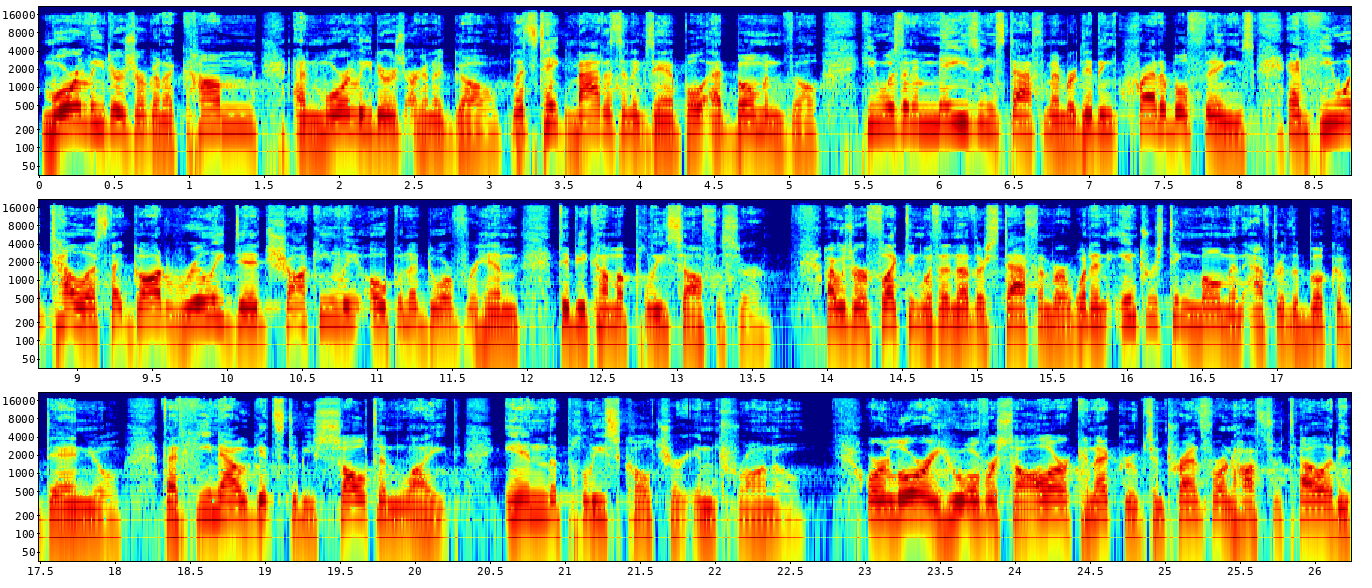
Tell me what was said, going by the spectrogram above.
more leaders are going to come and more leaders are going to go. Let's take Matt as an example at Bowmanville. He was an amazing staff member, did incredible things, and he would tell us that God really did shockingly open a door for him to become a police officer. I was reflecting with another staff member. What an interesting moment after the book of Daniel that he now gets to be salt and light in the police culture in Toronto. Or Lori, who oversaw all our connect groups and transfer and hospitality,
